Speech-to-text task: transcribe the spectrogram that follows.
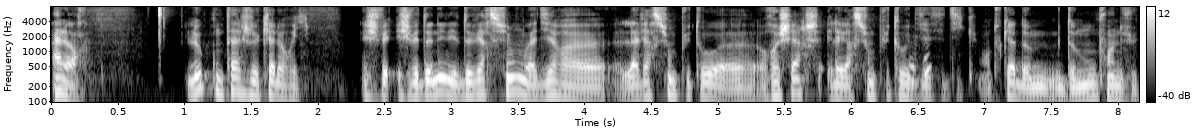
Alors, le comptage de calories je vais, je vais donner les deux versions, on va dire euh, la version plutôt euh, recherche et la version plutôt diététique, en tout cas de, de mon point de vue.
